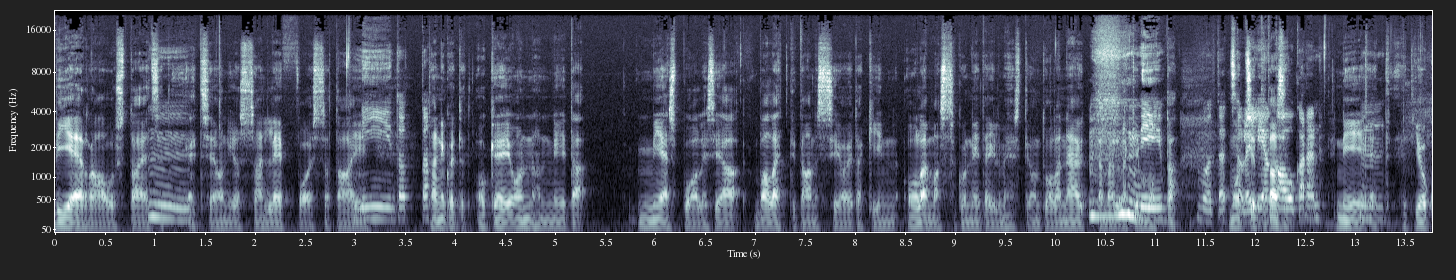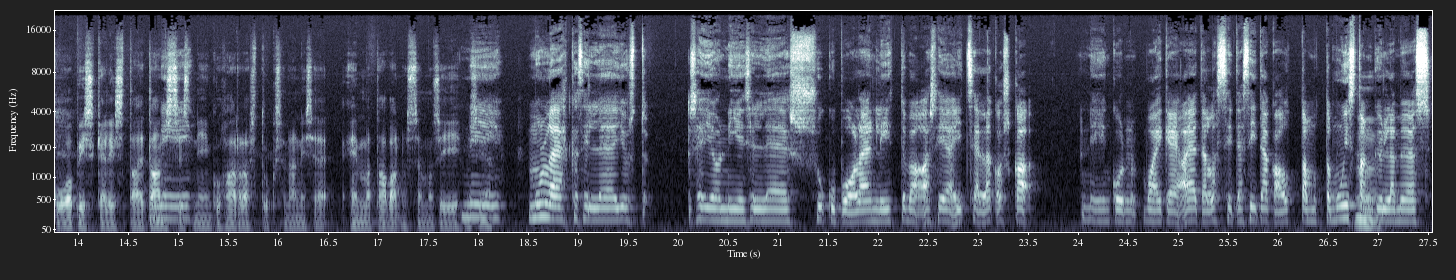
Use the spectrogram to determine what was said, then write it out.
vierausta, että, mm. se, että se on jossain leffoissa tai, niin, totta. tai niin kuin, että okei, onhan niitä miespuolisia valettitanssijoitakin olemassa, kun niitä ilmeisesti on tuolla näyttämälläkin. niin, mutta, mutta, että se oli liian taas, kaukainen. Niin, mm. että et joku opiskelisi tai tanssisi niin. Niin kuin harrastuksena, niin se, en mä tavannut semmoisia ihmisiä. Niin. Mulle ehkä silleen just se ei ole niin silleen sukupuoleen liittyvä asia itsellä, koska niin kun vaikea ajatella sitä sitä kautta, mutta muistan mm. kyllä myös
